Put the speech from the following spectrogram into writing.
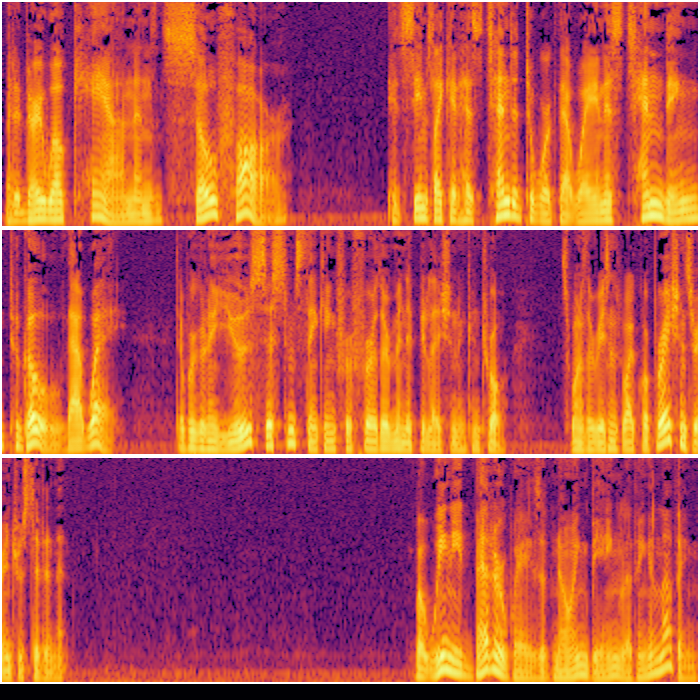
but it very well can, and so far, it seems like it has tended to work that way and is tending to go that way that we're going to use systems thinking for further manipulation and control. It's one of the reasons why corporations are interested in it. But we need better ways of knowing, being, living, and loving.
